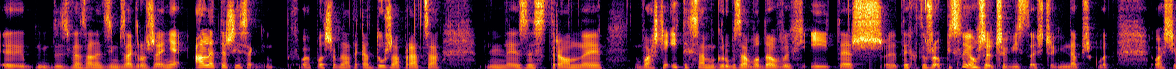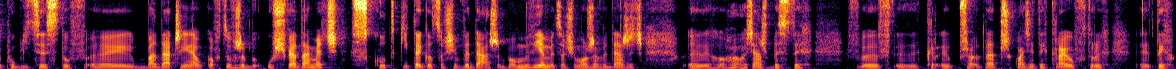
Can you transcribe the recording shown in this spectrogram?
y, związane z nim zagrożenie, ale też jest chyba potrzebna taka duża praca y, ze strony właśnie i tych samych grup zawodowych i też tych, którzy opisują rzeczywistość, czyli na przykład właśnie publicystów, badaczy i naukowców, żeby uświadamiać skutki tego, co się wydarzy, bo my wiemy, co się może wydarzyć, chociażby z tych, w, w, na przykładzie tych krajów, w których tych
